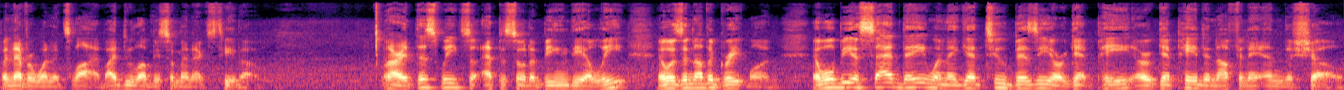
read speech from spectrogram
but never when it's live. I do love me some NXT though. All right, this week's episode of Being the Elite, it was another great one. It will be a sad day when they get too busy or get paid or get paid enough and they end the show.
